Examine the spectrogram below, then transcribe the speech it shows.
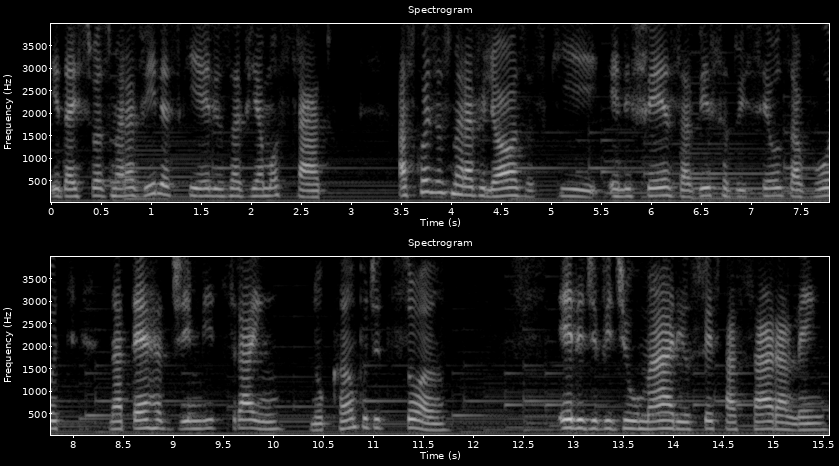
e das suas maravilhas que ele os havia mostrado as coisas maravilhosas que ele fez à vista dos seus avós na terra de Mitzraim, no campo de Zoan. Ele dividiu o mar e os fez passar além,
